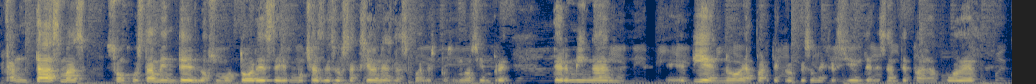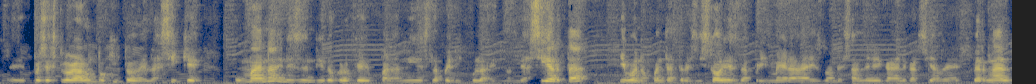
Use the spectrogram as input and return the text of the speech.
fantasmas son justamente los motores de muchas de sus acciones, las cuales pues no siempre terminan eh, bien, ¿no? aparte creo que es un ejercicio interesante para poder eh, pues explorar un poquito de la psique humana, en ese sentido creo que para mí es la película en donde acierta. Y bueno, cuenta tres historias, la primera es donde sale Gael García Bernal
